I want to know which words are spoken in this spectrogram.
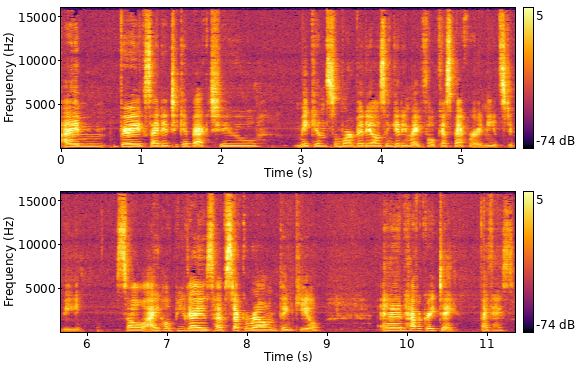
I'm very excited to get back to making some more videos and getting my focus back where it needs to be. So I hope you guys have stuck around. Thank you. And have a great day. Bye, guys.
